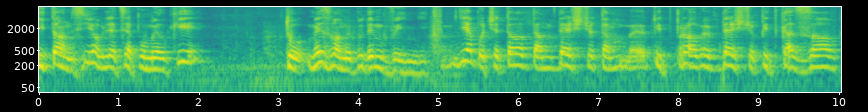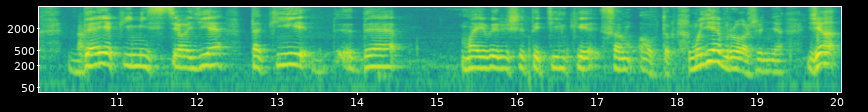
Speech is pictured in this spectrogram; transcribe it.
і там з'являться помилки, то ми з вами будемо винні. Я почитав там дещо там е, підправив, дещо підказав. Деякі місця є такі, де має вирішити тільки сам автор. Моє враження, я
